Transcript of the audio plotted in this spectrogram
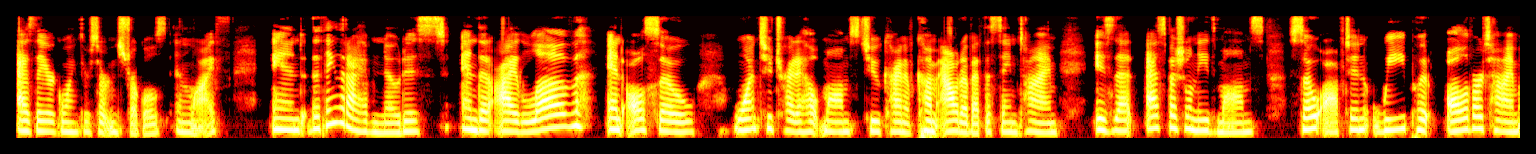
as they are going through certain struggles in life. And the thing that I have noticed and that I love and also want to try to help moms to kind of come out of at the same time is that as special needs moms, so often we put all of our time,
